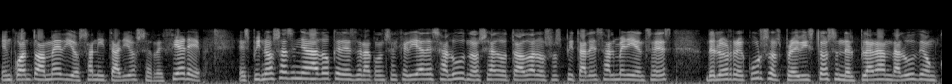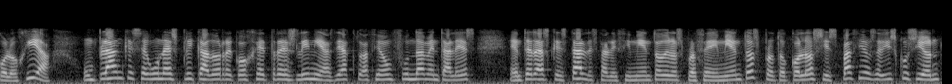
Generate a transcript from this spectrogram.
en cuanto a medios sanitarios se refiere. Espinosa ha señalado que desde la Consejería de Salud no se ha dotado a los hospitales almerienses de los recursos previstos en el Plan Andaluz de Oncología, un plan que, según ha explicado, recoge tres líneas de actuación fundamentales, entre las que está el establecimiento de los procedimientos, protocolos y espacios de discusión,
